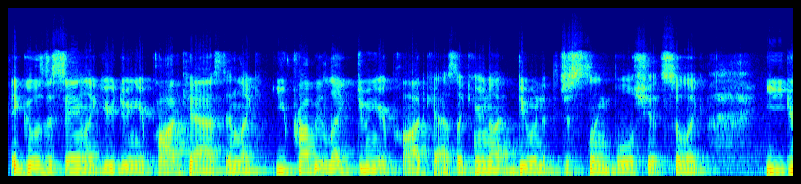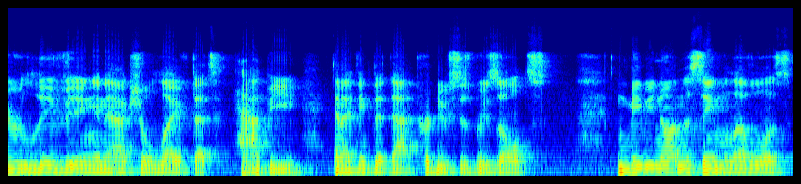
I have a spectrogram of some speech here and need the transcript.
it goes to saying like you're doing your podcast and like you probably like doing your podcast. Like you're not doing it to just sling bullshit. So like you're living an actual life that's happy, and I think that that produces results maybe not in the same level as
